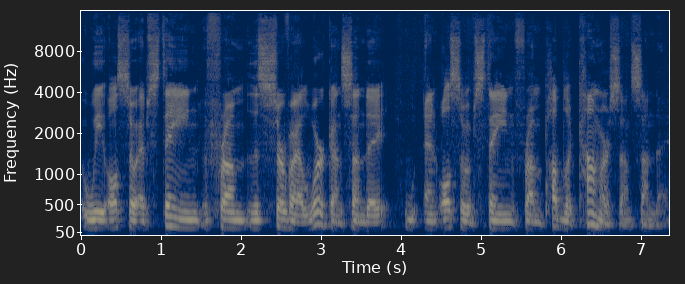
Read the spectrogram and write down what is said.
we also abstain from the servile work on Sunday and also abstain from public commerce on Sunday.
